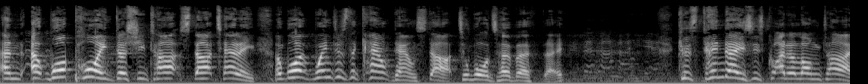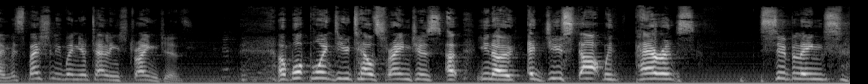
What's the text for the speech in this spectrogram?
And at what point does she ta- start telling? And what, when does the countdown start towards her birthday? Because 10 days is quite a long time, especially when you're telling strangers. At what point do you tell strangers, uh, you know, uh, do you start with parents siblings,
